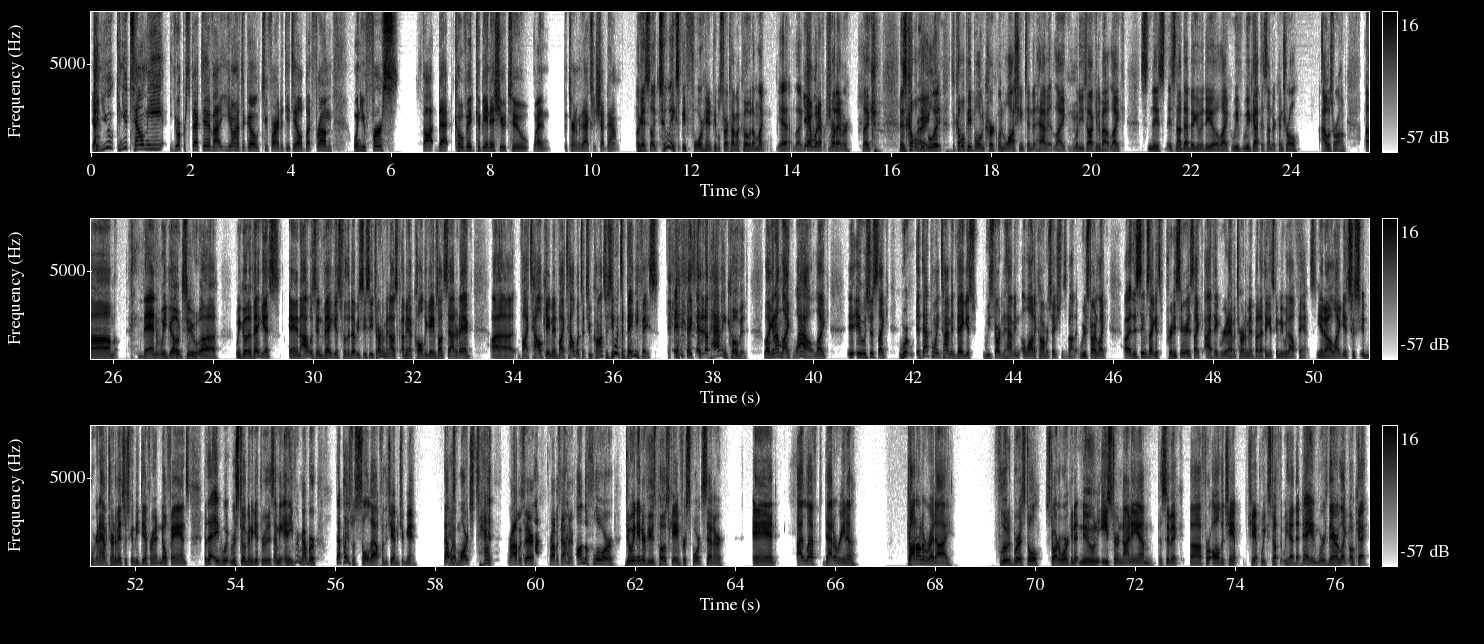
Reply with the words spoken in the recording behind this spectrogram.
Yeah. Can you can you tell me your perspective? Uh, you don't have to go too far into detail, but from when you first thought that COVID could be an issue to when the tournament actually shut down. Okay, so like two weeks beforehand, people start talking about COVID. I'm like, yeah, like Yeah, whatever. Sure. whatever. Like, there's a couple Right. people. There's a couple people in Kirkland, Washington, that have it. Like, Mhm. what are you talking about? Like, it's, it's it's not that big of a deal. Like, we've we've got this under control. I was wrong. Um, then we go to uh, we go to Vegas, and I was in Vegas for the WCC tournament. I was, I mean, I called the games on Saturday. I, uh, Vitale came in. Vitale went to two concerts. He went to Babyface. Babyface ended up having COVID. Like, and I'm like, wow, like it, it was just like we're at that point in time in Vegas, we started having a lot of conversations about it. We were starting like, all right, this seems like it's pretty serious. Like, I think we're gonna have a tournament, but I think it's gonna be without fans. You know, like it's just we're gonna have a tournament. It's just gonna be different, no fans, but that we're we're still gonna get through this. I mean, and if you remember, that place was sold out for the championship game. That was March 10th. Rob was there. Rob was down there. on the floor doing interviews post game for Sports Center, and I left that arena, got on a red eye, flew to Bristol, started working at noon Eastern, 9 a.m. Pacific uh, for all the champ champ week stuff that we had that day, and we're there like okay,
